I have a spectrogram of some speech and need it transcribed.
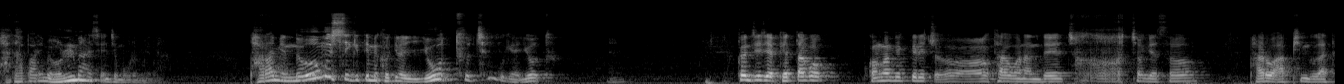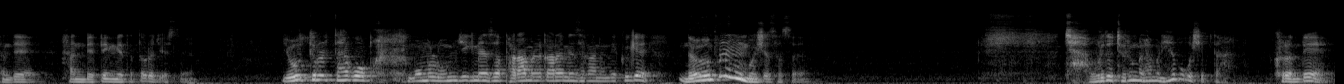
바다 바람이 얼마나 센지 모릅니다. 바람이 너무 세기 때문에 거기는 요트 천국이에요. 요트. 그런데 이제 배 타고 관광객들이 쭉 타고 가는데 저쪽에서 바로 앞인 것 같은데 한 몇백 미터 떨어져 있어요. 요트를 타고 막 몸을 움직이면서 바람을 가르면서 가는데 그게 너무너무 멋있었어요. 자, 우리도 저런 걸 한번 해보고 싶다. 그런데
